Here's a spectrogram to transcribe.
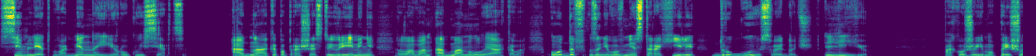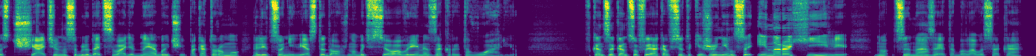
семь лет в обмен на ее руку и сердце. Однако по прошествии времени Лаван обманул Иакова, отдав за него вместо Рахили другую свою дочь, Лию. Похоже, ему пришлось тщательно соблюдать свадебные обычаи, по которому лицо невесты должно быть все время закрыто вуалью. В конце концов, Иаков все-таки женился и на Рахили, но цена за это была высока.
